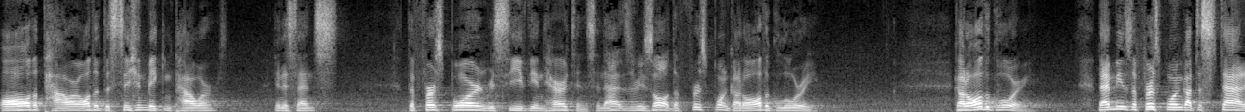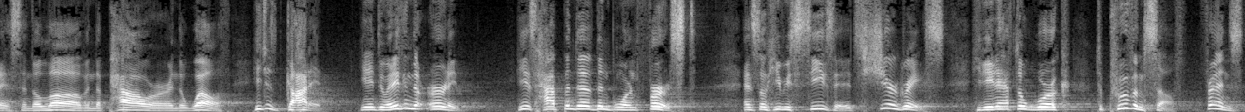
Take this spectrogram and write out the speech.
all the power, all the decision making power, in a sense. The firstborn received the inheritance, and as a result, the firstborn got all the glory. Got all the glory. That means the firstborn got the status and the love and the power and the wealth. He just got it. He didn't do anything to earn it. He just happened to have been born first. And so he receives it. It's sheer grace. He didn't have to work to prove himself. Friends,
